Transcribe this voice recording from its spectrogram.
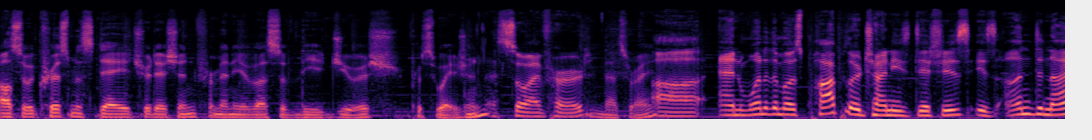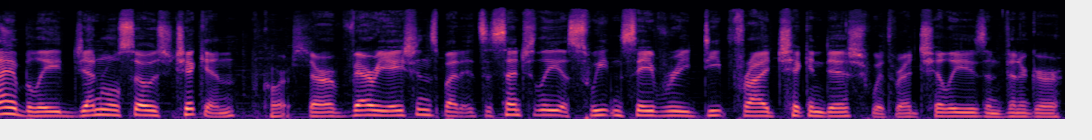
Also, a Christmas Day tradition for many of us of the Jewish persuasion. So I've heard. That's right. Uh, and one of the most popular Chinese dishes is undeniably General Tso's chicken. Of course. There are variations, but it's essentially a sweet and savory deep fried chicken dish with red chilies and vinegar.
